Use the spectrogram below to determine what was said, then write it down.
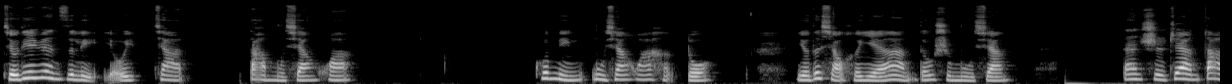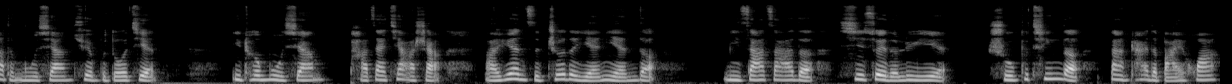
酒店院子里有一架大木香花，昆明木香花很多，有的小河沿岸都是木香，但是这样大的木香却不多见。一棵木香爬在架上。把院子遮得严严的，密匝匝的细碎的绿叶，数不清的半开的白花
